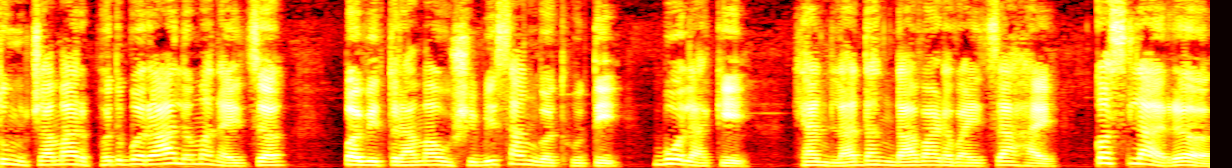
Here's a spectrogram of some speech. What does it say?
तुमच्या मार्फत बरं आलं म्हणायचं. पवित्रा मावशी बी सांगत होती बोला की ह्यांना धंदा वाढवायचा हाय. कसला र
